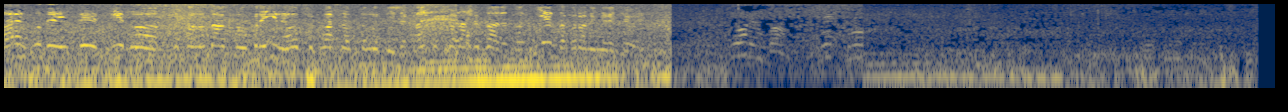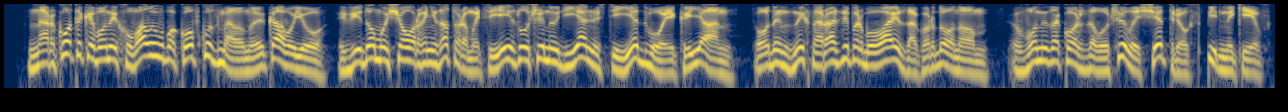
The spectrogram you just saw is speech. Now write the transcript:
Зараз буде йти згідно законодавства України обшук вашого автомобіля. Краще сказати зараз, у вас є заборонені речовини? Наркотики вони ховали в упаковку з меленою кавою. Відомо, що організаторами цієї злочинної діяльності є двоє киян. Один з них наразі перебуває за кордоном. Вони також залучили ще трьох спільників.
